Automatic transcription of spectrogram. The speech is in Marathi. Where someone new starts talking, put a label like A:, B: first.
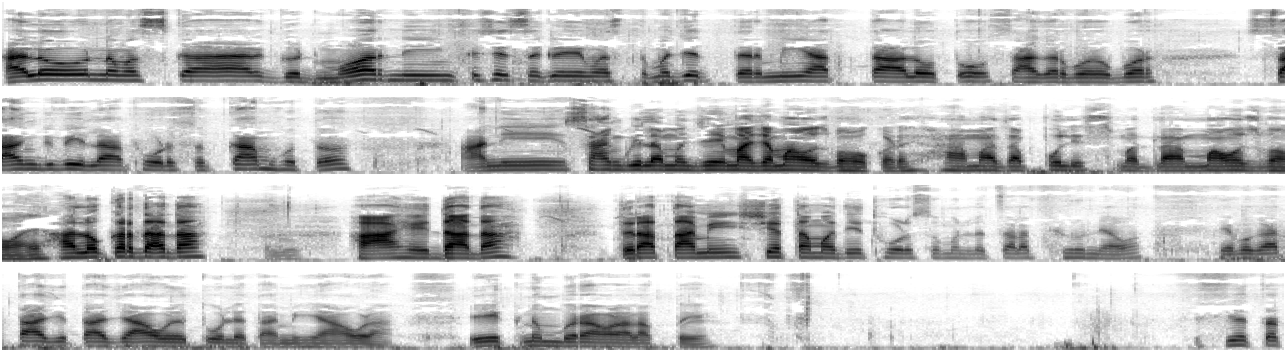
A: हॅलो नमस्कार गुड मॉर्निंग कसे सगळे? मस्त मजेत. तर मी आत्ता आलो होतो सागर बरोबर सांगवीला. थोडंसं काम होतं. आणि सांगवीला म्हणजे माझ्या मावस भावाकडे. हा माझा पोलीस मधला मावस भाऊ आहे. हॅलो कर दादा. हा आहे दादा. तर आता आम्ही शेतामध्ये थोडंसं म्हणलं चला फिरून यावं. हे बघा ताजे ताजे आवळे तोडल्यात आम्ही हे आवळा. एक नंबर आवळा लागतोय. शेतात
